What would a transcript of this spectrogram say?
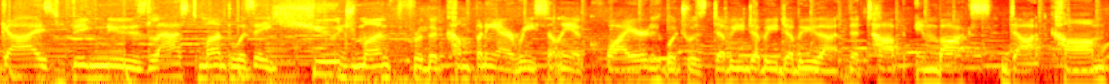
Guys, big news. Last month was a huge month for the company I recently acquired, which was www.thetopinbox.com.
